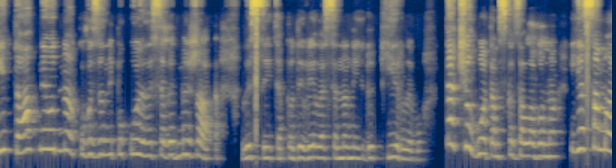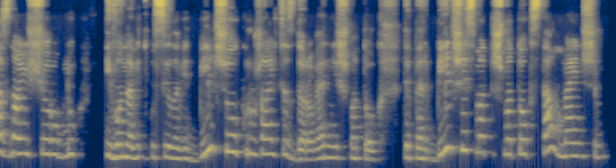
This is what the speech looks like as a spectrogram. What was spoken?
І так неоднаково занепокоїлися ведмежата. Лисиця подивилася на них докірливо. Та чого там, сказала вона, я сама знаю, що роблю. І вона відкусила від більшого кружальця здоровенний шматок. Тепер більший шматок став меншим.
